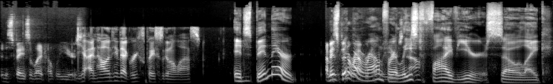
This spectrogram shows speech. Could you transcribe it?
in the space of like a couple of years. Yeah, and how long do you think that Greek place is gonna last? it's been there I mean it's been, around, around for, at least years 5 years. So like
